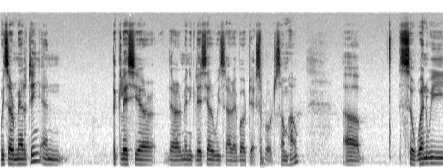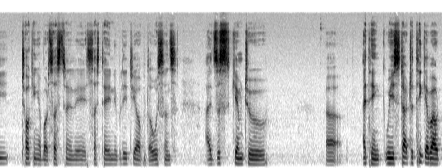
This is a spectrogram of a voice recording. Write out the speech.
which are melting, and the glacier. There are many glaciers which are about to explode somehow. Uh, so when we talking about sustain- sustainability of the oceans, I just came to. Uh, I think we start to think about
